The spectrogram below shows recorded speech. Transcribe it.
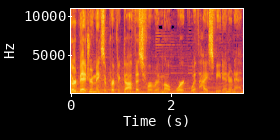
Third bedroom makes a perfect office for remote work with high-speed internet.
